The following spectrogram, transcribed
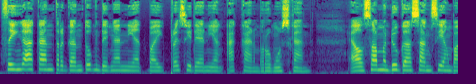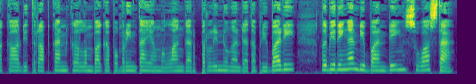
sehingga akan tergantung dengan niat baik Presiden yang akan merumuskan. Elsa menduga sanksi yang bakal diterapkan ke lembaga pemerintah yang melanggar perlindungan data pribadi lebih ringan dibanding swasta.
